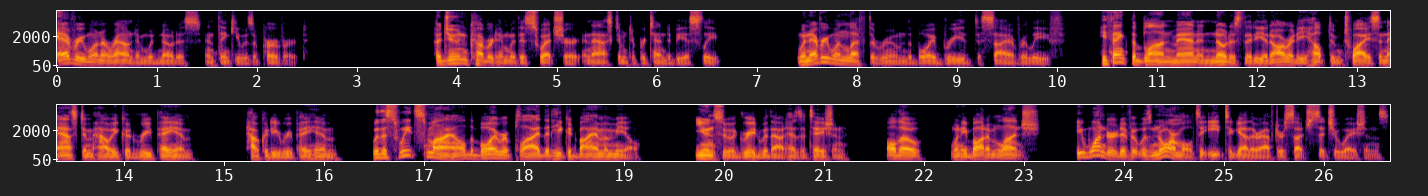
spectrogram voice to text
everyone around him would notice and think he was a pervert. Hajun covered him with his sweatshirt and asked him to pretend to be asleep. When everyone left the room, the boy breathed a sigh of relief. He thanked the blond man and noticed that he had already helped him twice and asked him how he could repay him. How could he repay him? With a sweet smile, the boy replied that he could buy him a meal. Yunsu agreed without hesitation, although, when he bought him lunch, he wondered if it was normal to eat together after such situations,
